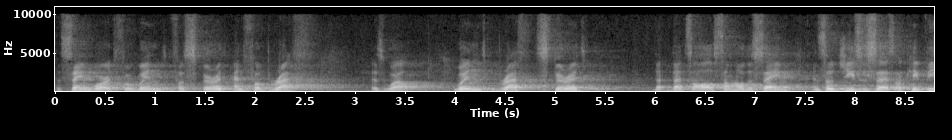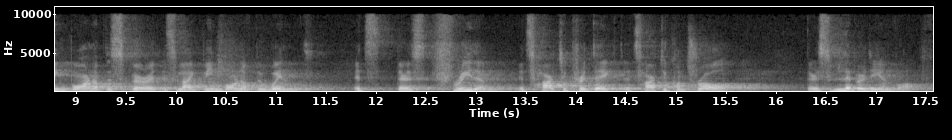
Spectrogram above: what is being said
The same word for wind, for spirit, and for breath as well. Wind, breath, spirit, that, that's all somehow the same. And so Jesus says, okay, being born of the Spirit is like being born of the wind. It's, there's freedom. It's hard to predict. It's hard to control. There's liberty involved.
